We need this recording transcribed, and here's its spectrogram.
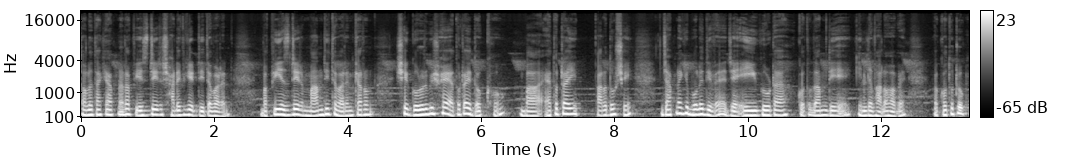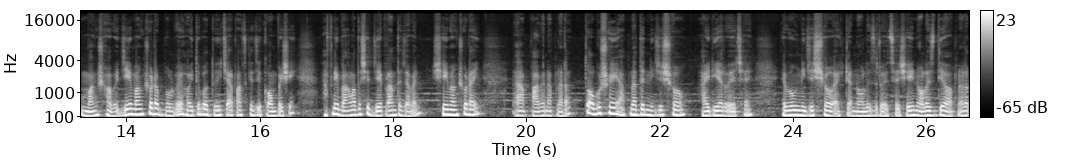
তাহলে তাকে আপনারা পিএইচডির সার্টিফিকেট দিতে পারেন বা পিএইচডির মান দিতে পারেন। কারণ সে গরুর বিষয়ে এতটাই দক্ষ বা এতটাই পারদর্শী, যে আপনাকে বলে দিবে যে এই গরুটা কত দাম দিয়ে কিনলে ভালো হবে বা কতটুকু মাংস হবে। যে মাংসটা বলবে হয়তো বা দুই, চার, পাঁচ কেজি কম বেশি। আপনি বাংলাদেশের যে প্রান্তে যাবেন, সেই মাংসটাই পাবেন আপনারা। তো অবশ্যই আপনাদের নিজস্ব আইডিয়া রয়েছে এবং নিজস্ব একটা নলেজ রয়েছে। সেই নলেজ দিয়েও আপনারা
